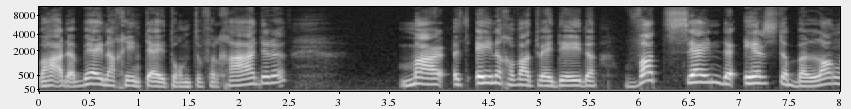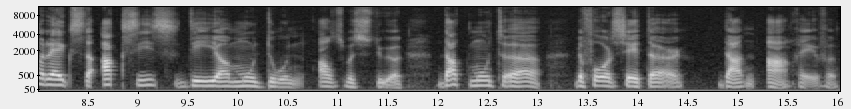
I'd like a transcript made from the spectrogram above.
we hadden bijna geen tijd om te vergaderen. Maar het enige wat wij deden, wat zijn de eerste belangrijkste acties die je moet doen als bestuur? Dat moet uh, de voorzitter dan aangeven.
